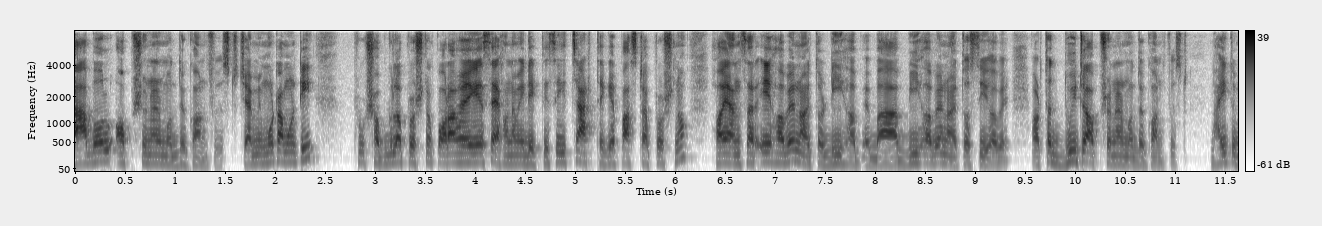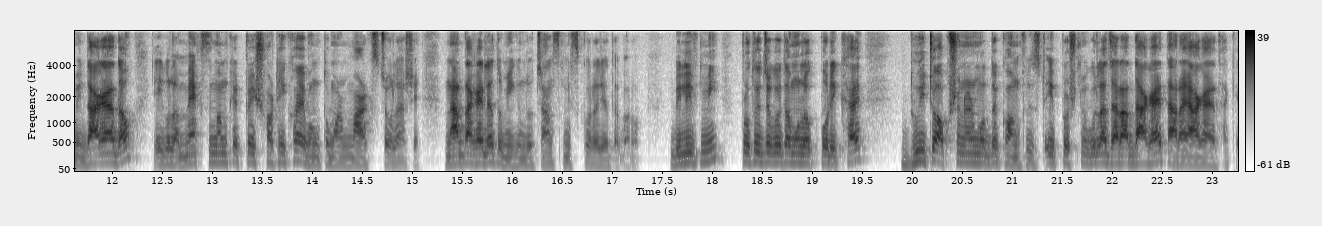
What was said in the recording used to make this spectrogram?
ডাবল অপশনের মধ্যে কনফিউজড যে আমি মোটামুটি সবগুলো প্রশ্ন পড়া হয়ে গেছে। এখন আমি দেখতেছি চার থেকে পাঁচটা প্রশ্ন। হয় আনসার এ হবে, নয়তো ডি হবে বা বি হবে, নয়তো সি হবে। অর্থাৎ দুইটা অপশনের মধ্যে কনফিউজড ভাই, তুমি দাগায় দাও, এগুলো ম্যাক্সিমাম ক্ষেত্রেই সঠিক হয় এবং তোমার মার্কস চলে আসে। না দাগাইলে তুমি কিন্তু চান্স মিস করে যেতে পারো। বিলিভ মি প্রতিযোগিতামূলক পরীক্ষায় দুইটা অপশনের মধ্যে কনফিউজড এই প্রশ্নগুলো যারা দাগায়, তারাই আগায় থাকে।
